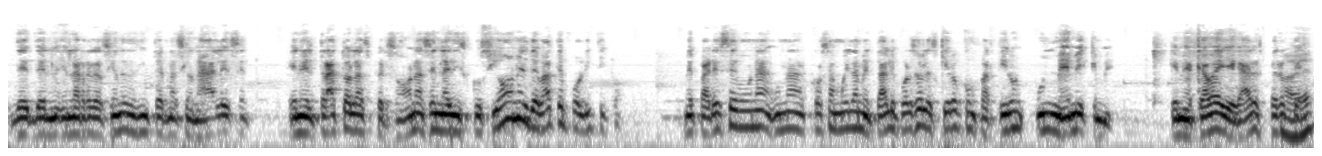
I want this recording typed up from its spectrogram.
de, en las relaciones internacionales, en, el trato a las personas, en la discusión, el debate político. Me parece una, una cosa muy lamentable y por eso les quiero compartir un, un meme que me, que me acaba de llegar, espero que,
